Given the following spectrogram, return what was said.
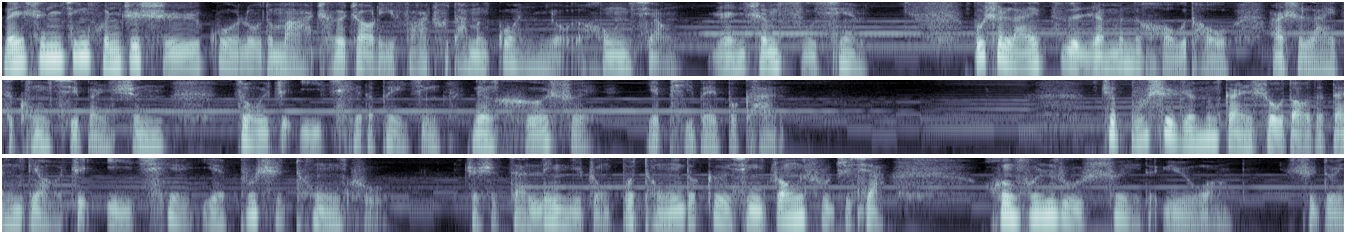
雷声惊魂之时，过路的马车照例发出他们惯有的轰响。人声浮现，不是来自人们的喉头，而是来自空气本身。作为这一切的背景，连河水也疲惫不堪。这不是人们感受到的单调，这一切也不是痛苦，这是在另一种不同的个性装束之下。昏昏入睡的欲望，是对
